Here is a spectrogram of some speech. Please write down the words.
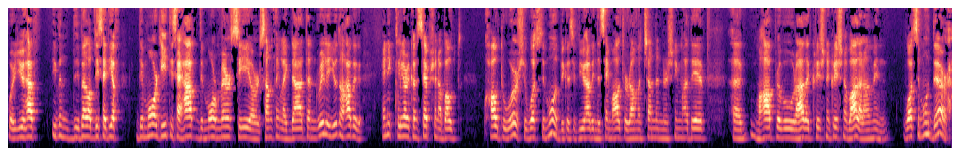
where you have even developed this idea of the more deities I have, the more mercy or something like that, and really you don't have a, any clear conception about how to worship, what's the mood, because if you have in the same altar Ramachandran, Nrsimhadev, uh, Mahaprabhu, Radha Krishna, Krishna Balaram, I mean, what's the mood there?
